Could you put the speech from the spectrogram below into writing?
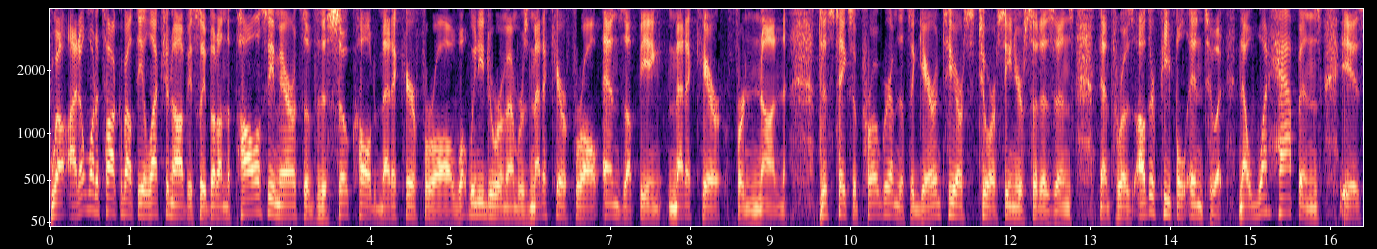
Well, I don't want to talk about the election, obviously, but on the policy merits of the so called Medicare for All, what we need to remember is Medicare for All ends up being Medicare for none. This takes a program that's a guarantee our, to our senior citizens and throws other people into it. Now, what happens is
